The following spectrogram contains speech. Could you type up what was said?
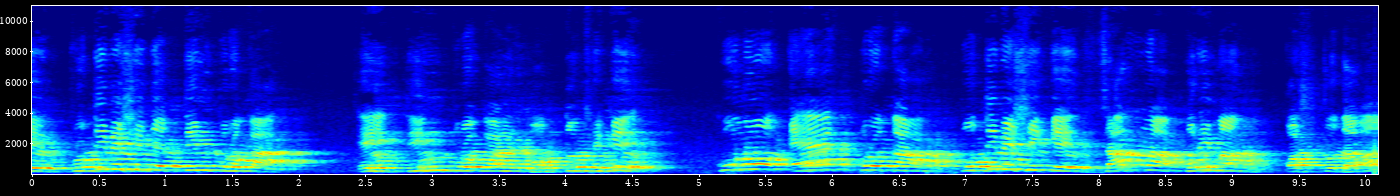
যে প্রতিবেশী যে তিন প্রকার, এই তিন প্রকারের মধ্য থেকে কোনো এক প্রকার প্রতিবেশীকে যাত্রা, পরিমাণ, কষ্ট দেওয়া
